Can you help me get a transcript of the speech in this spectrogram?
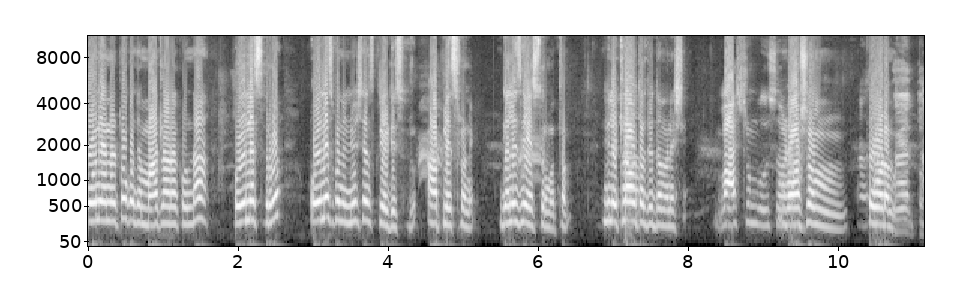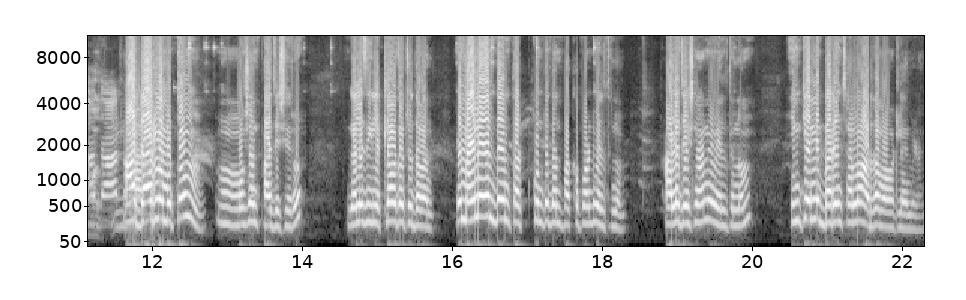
పోనీ అన్నట్టు కొంచెం మాట్లాడకుండా వదిలేస్తారు. వదిలేసి కొంచెం న్యూసెన్స్ క్రియేట్ చేస్తారు. ఆ ప్లేస్లోనే గలీజ్గా చేస్తారు మొత్తం. వీళ్ళు ఎట్లా అవుతారు చూద్దాం అనేసి. వాష్రూమ్ కూర్చో వాష్రూమ్ పోవడం. ఆ దారిలో మొత్తం మోషన్ పాస్ చేసారు గలీజ్ వీళ్ళు ఎట్లా అవుతారు చూద్దామని. మేము అయినా కానీ దాన్ని తట్టుకుంటూ దాన్ని పక్క పాయింట్ వెళ్తున్నాం. అలా చేసినా మేము వెళ్తున్నాం. ఇంకెన్ని భరించాలో అర్థం అవ్వట్లేదు మేడం.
